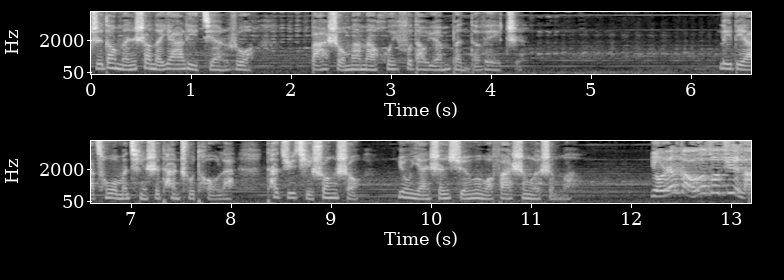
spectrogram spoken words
直到门上的压力减弱，把手慢慢恢复到原本的位置。莉迪亚从我们寝室探出头来，她举起双手，用眼神询问我发生了什么。有人搞恶作剧呢！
